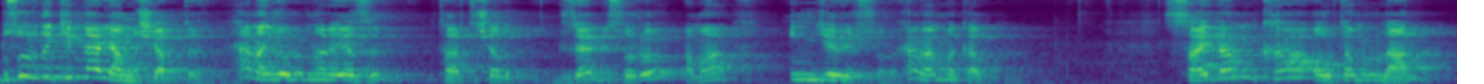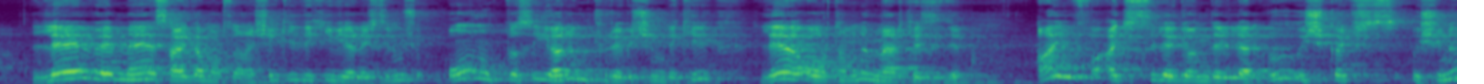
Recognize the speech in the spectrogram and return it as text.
Bu soruda kimler yanlış yaptı? Hemen yorumlara yazın, tartışalım. Güzel bir soru ama ince bir soru. Hemen bakalım. Saydam K ortamından L ve M saydam ortamına şekildeki yerleştirilmiş O noktası yarım küre biçimdeki L ortamının merkezidir. Alfa açısıyla gönderilen I ışık açısı, ışını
